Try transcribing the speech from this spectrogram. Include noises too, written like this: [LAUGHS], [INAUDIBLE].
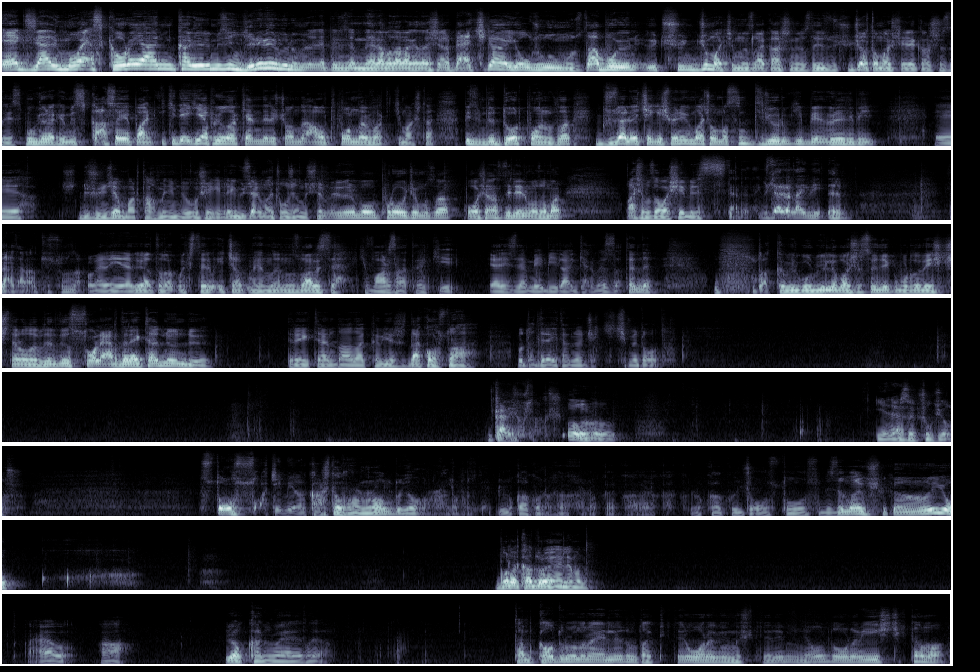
Excel Moes Korean kariyerimizin yeni bir bölümünden hepinize merhabalar arkadaşlar. Belçika yolculuğumuzda bugün 3. maçımızla karşınızdayız. 3. hafta maçlarıyla karşınızdayız. Bugün rakibimiz Kasa yapan 2'de 2 yapıyorlar kendileri şu anda 6 puanları var 2 maçta. Bizim de 4 puanımız var. Güzel ve çekişmeli bir maç olmasını diliyorum ki öyle de bir e, düşüncem var tahminim de o şekilde. Güzel maç olacağını düşünüyorum. Ömer Baba Pro hocamıza bol şans dilerim o zaman. Başımıza başlayabiliriz. Sizlerden de güzel bir like beklerim. Zaten atıyorsunuz ama ben yine de hatırlatmak isterim. Hiç atmayanlarınız var ise ki var zaten ki eğer izlenmeye bir like gelmez zaten de. Uf, dakika bir gol birle başlasaydık burada değişik işler olabilirdi. Soler direkten döndü. Direkten daha dakika bir. Da Costa. Bu da direkten dönecek. İçime doğdu. Kaleci kurtarmış. Olur olur. Yenersek çok iyi olur. Stones hakemi karşıda Ronaldo yok. Ronaldo burada. Lukaku, Lukaku, Lukaku, Lukaku, Lukaku, John Stones. Bizden daha güçlü bir kadın yok. Bu arada kadro ayarlamadım. Ha. Yok kadro ayarlamadım. Tam kadroları ayarlıyordum taktikleri. O ara bir müşterim. Ne oldu? Orada bir iş çıktı ama.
